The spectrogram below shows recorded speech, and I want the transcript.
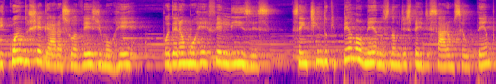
e quando chegar a sua vez de morrer, poderão morrer felizes, sentindo que pelo menos não desperdiçaram seu tempo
